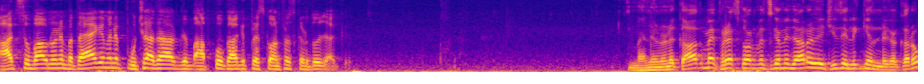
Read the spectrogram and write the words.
आज सुबह उन्होंने बताया कि मैंने पूछा था जब आपको कहा कि प्रेस कॉन्फ्रेंस कर दो जाके। मैंने उन्होंने कहा कि मैं प्रेस कॉन्फ्रेंस करने जा रहा हूँ ये चीज़ें लिखी उन्होंने कहा करो।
